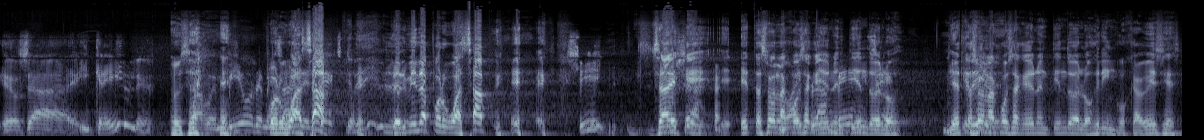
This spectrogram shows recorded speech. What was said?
Eh, O sea, increíble. O sea, Bajo envío de por de WhatsApp. texto. Termina por WhatsApp. Sí. ¿Sabes O sea, qué? Estas son las no cosas que yo no entiendo de los. Y estas son las cosas que yo no entiendo de los gringos, que a veces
